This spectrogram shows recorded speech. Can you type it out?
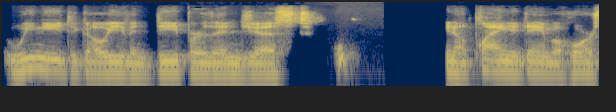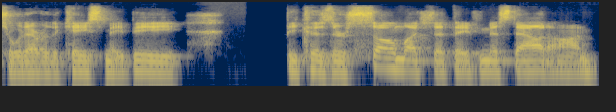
we need to go even deeper than just you know, playing a game of horse or whatever the case may be, because there's so much that they've missed out on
